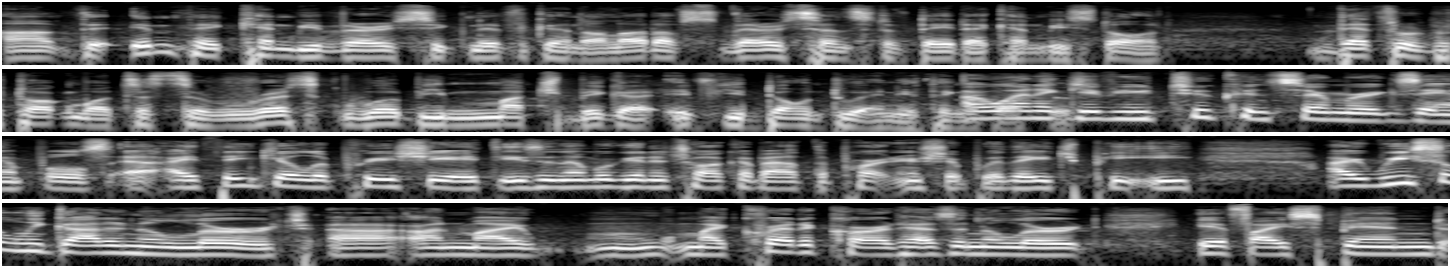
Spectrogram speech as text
uh, the impact can be very significant. A lot of very sensitive data can be stored that's what we're talking about. Just the risk will be much bigger if you don't do anything. I want to give you two consumer examples. I think you'll appreciate these, and then we're going to talk about the partnership with HPE. I recently got an alert uh, on my my credit card has an alert if I spend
